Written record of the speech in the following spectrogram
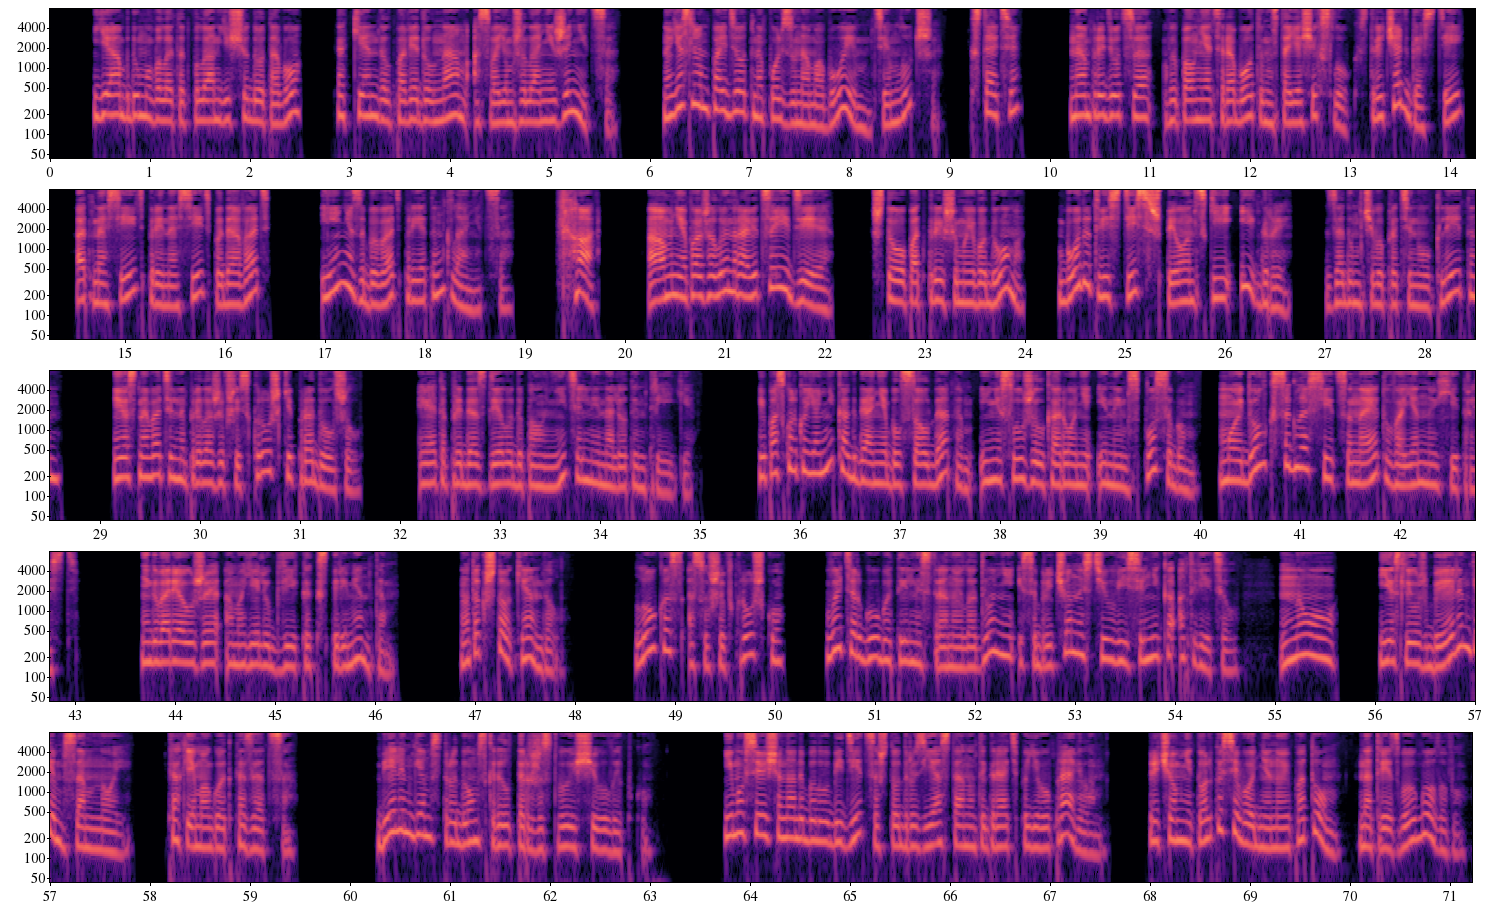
я обдумывал этот план еще до того, как Кендалл поведал нам о своем желании жениться. Но если он пойдет на пользу нам обоим, тем лучше. Кстати, нам придется выполнять работу настоящих слуг, встречать гостей, относить, приносить, подавать и не забывать при этом кланяться. Ха! А мне, пожалуй, нравится идея, что под крышей моего дома будут вестись шпионские игры, задумчиво протянул Клейтон, и, основательно приложившись к кружке, продолжил. Это придаст делу дополнительный налет интриги. И поскольку я никогда не был солдатом и не служил короне иным способом, мой долг согласиться на эту военную хитрость. Не говоря уже о моей любви к экспериментам. Ну так что, Кендалл? Лукас, осушив кружку, вытер губы тыльной стороной ладони и с обречённостью висельника ответил. «Ну, если уж Беллингем со мной, как я могу отказаться?» Беллингем с трудом скрыл торжествующую улыбку. Ему все еще надо было убедиться, что друзья станут играть по его правилам. Причем не только сегодня, но и потом, на трезвую голову.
